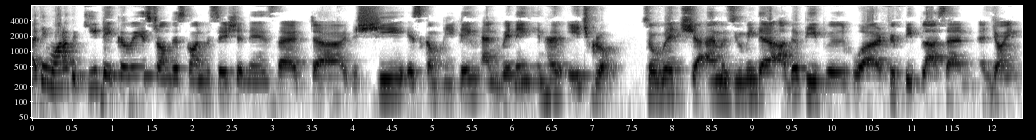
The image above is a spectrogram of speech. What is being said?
I think one of the key takeaways from this conversation is that uh, she is competing and winning in her age group. So, which I'm assuming there are other people who are 50 plus and enjoying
